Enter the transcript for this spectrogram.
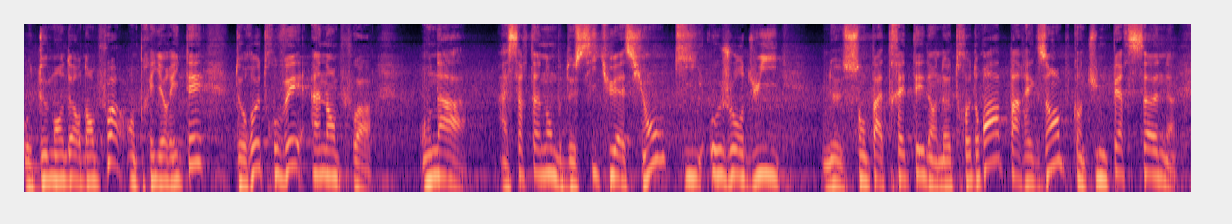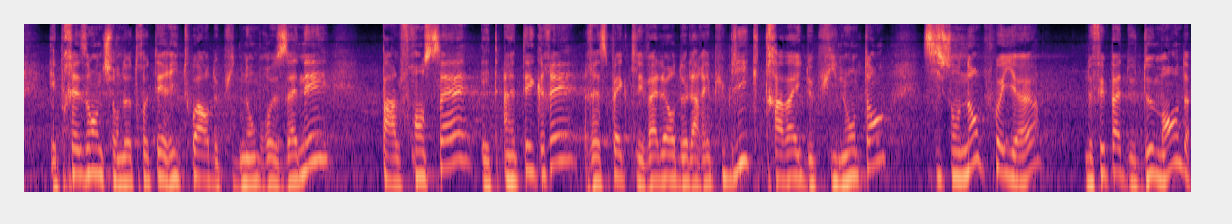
aux demandeurs d'emploi, en priorité, de retrouver un emploi. On a un certain nombre de situations qui, aujourd'hui, ne sont pas traités dans notre droit. Par exemple, quand une personne est présente sur notre territoire depuis de nombreuses années, parle français, est intégrée, respecte les valeurs de la République, travaille depuis longtemps, si son employeur ne fait pas de demande,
